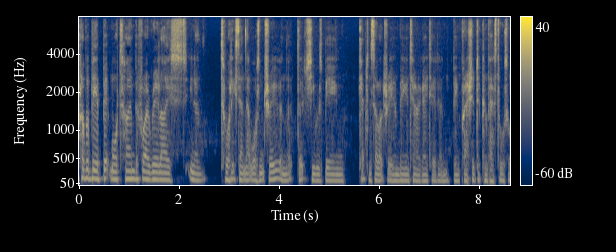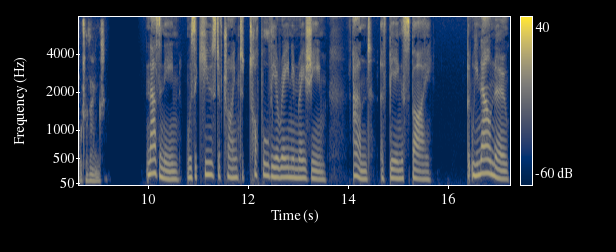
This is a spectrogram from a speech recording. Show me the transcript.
probably a bit more time before I realised, you know, to what extent that wasn't true, and that, that she was being kept in solitary and being interrogated and being pressured to confess to all sorts of things. Nazanin was accused of trying to topple the Iranian regime and of being a spy. But we now know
